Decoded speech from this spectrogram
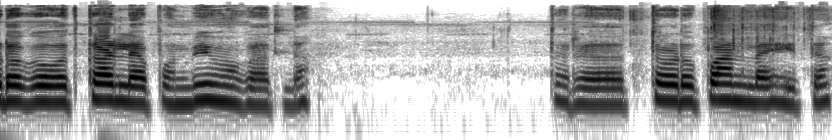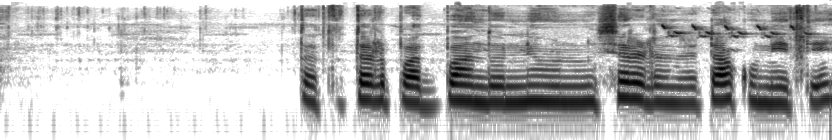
तेवढं गवत काढलं आपण भुईमुगातलं तर अं, पाणला पाणलं आहे इथं. तर ते तडपात बांधून नेऊन शरडाने टाकून येते.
